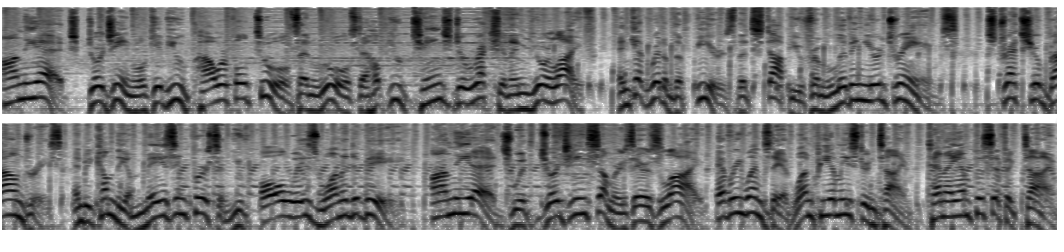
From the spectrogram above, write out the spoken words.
On the Edge, Georgine will give you powerful tools and rules to help you change direction in your life and get rid of the fears that stop you from living your dreams. Stretch your boundaries and become the amazing person you've always wanted to be. On the Edge with Georgine Summers airs live every Wednesday at 1 p.m. Eastern Time, 10 a.m. Pacific Time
